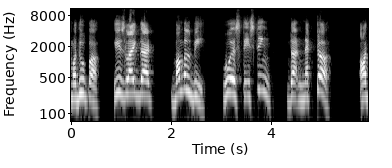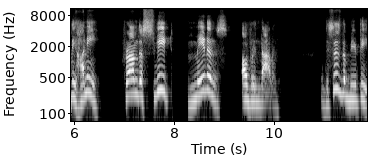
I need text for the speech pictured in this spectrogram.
मधुप he is like that bumble bee who is tasting the nectar और the honey from the sweet maidens of Vrindavan this is the beauty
